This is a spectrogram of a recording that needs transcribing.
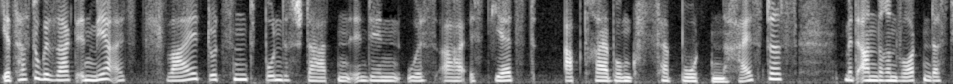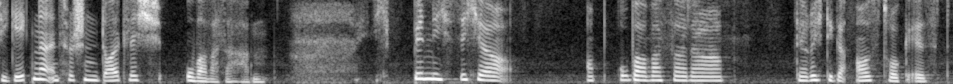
Jetzt hast du gesagt, in mehr als zwei Dutzend Bundesstaaten in den USA ist jetzt Abtreibung verboten. Heißt das mit anderen Worten, dass die Gegner inzwischen deutlich Oberwasser haben? Ich bin nicht sicher, ob Oberwasser da der richtige Ausdruck ist.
